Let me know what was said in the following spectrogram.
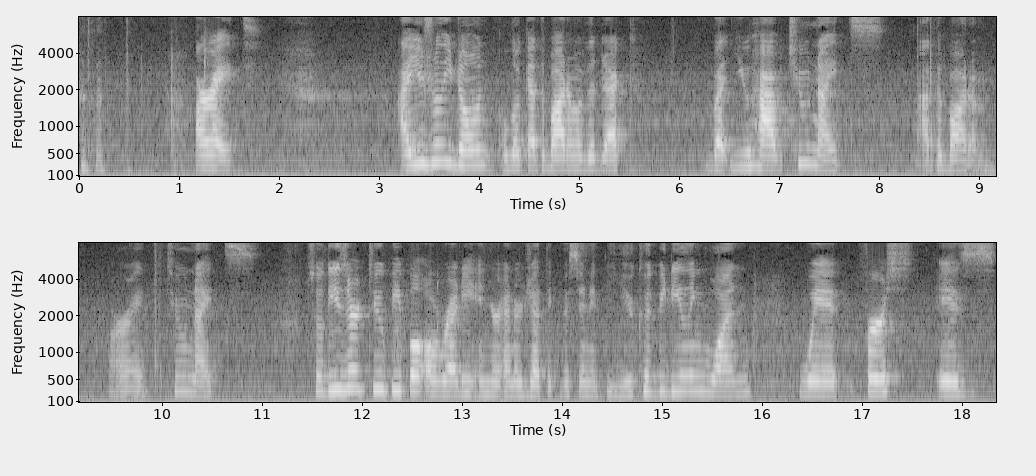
All right i usually don't look at the bottom of the deck but you have two knights at the bottom. All right two knights so these are two people already in your energetic vicinity. You could be dealing one with first is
